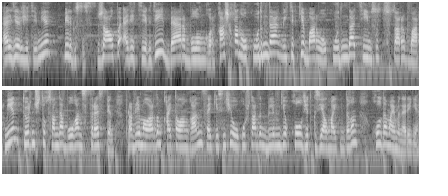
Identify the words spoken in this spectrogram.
әлдері жете ме белгісіз. Жалпы әдеттегідей бәрі бұлыңғыр қашықтан оқудың да мектепке барып оқудың да тиімсіз тұстары бар. Мен төртінші тоқсанда болған стресс пен проблемалардың қайталанғанын сәйкесінше оқушылардың білімге қол жеткізе алмайтындығын қолдамаймын әрине.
